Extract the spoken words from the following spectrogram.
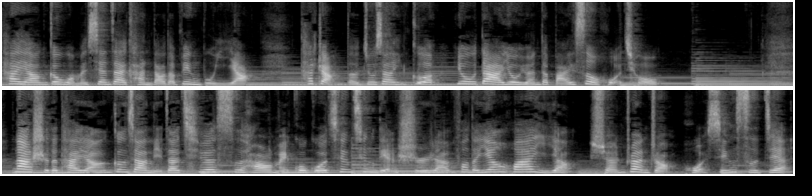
太阳跟我们现在看到的并不一样，它长得就像一个又大又圆的白色火球。那时的太阳更像你在七月四号美国国庆庆典时燃放的烟花一样，旋转着，火星四溅。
